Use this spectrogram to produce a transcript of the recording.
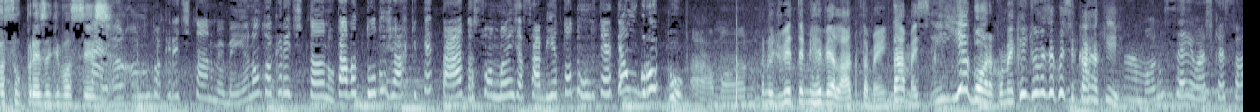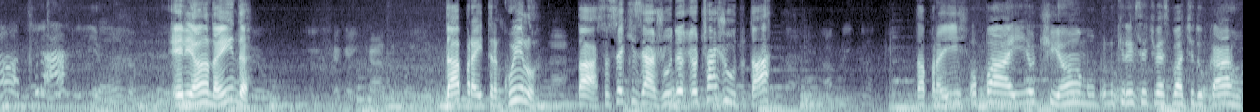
a surpresa de vocês. Sério, eu, eu não tô acreditando, meu bem. Eu não tô acreditando. Tava tudo já arquitetado. A sua mãe já sabia, todo mundo. Tem até um grupo. Ah, mano. Eu não devia ter me revelado também. Tá, mas e agora? Como é que a gente vai fazer com esse carro aqui? Ah, amor, eu não sei. Eu acho que é só tirar. Ele anda ainda? Dá pra ir tranquilo? Tá, se você quiser ajuda, eu te ajudo, tá? Dá pra ir? Ô pai, eu te amo. Eu não queria que você tivesse batido o carro.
